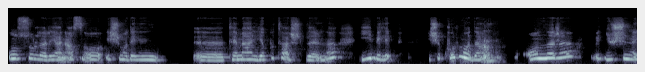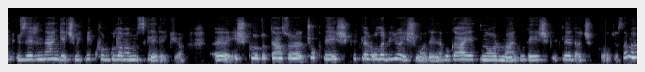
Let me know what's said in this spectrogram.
unsurları yani aslında o iş modelinin e, temel yapı taşlarını iyi bilip işi kurmadan onları düşünmek, üzerinden geçmek, bir kurgulamamız gerekiyor. E, iş kurduktan sonra çok değişiklikler olabiliyor iş modeline. Bu gayet normal. Bu değişikliklere de açık olacağız ama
